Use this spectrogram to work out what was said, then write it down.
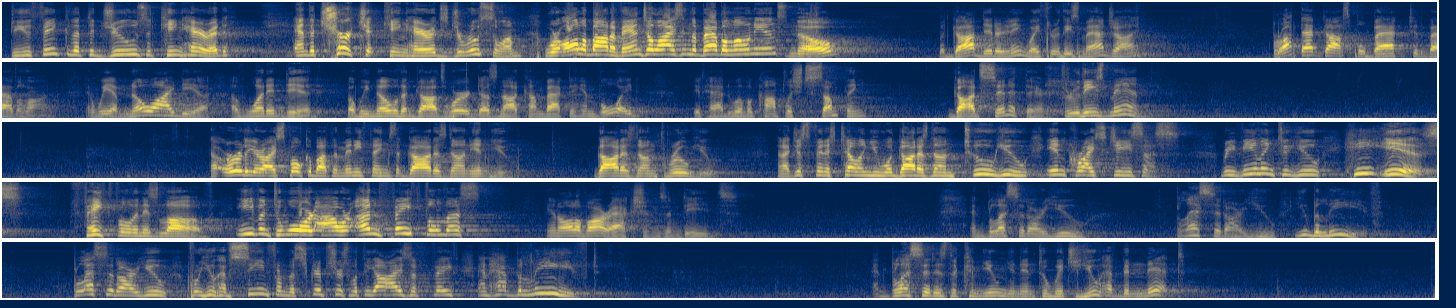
Do you think that the Jews at King Herod and the church at King Herod's Jerusalem were all about evangelizing the Babylonians? No. But God did it anyway through these magi. Brought that gospel back to the Babylon. And we have no idea of what it did. But we know that God's word does not come back to him void. It had to have accomplished something. God sent it there through these men. Now, earlier I spoke about the many things that God has done in you, God has done through you. And I just finished telling you what God has done to you in Christ Jesus, revealing to you He is faithful in His love, even toward our unfaithfulness in all of our actions and deeds. And blessed are you. Blessed are you. You believe. Blessed are you, for you have seen from the Scriptures with the eyes of faith and have believed. And blessed is the communion into which you have been knit.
